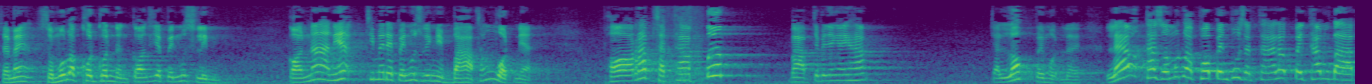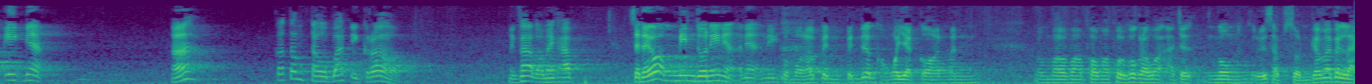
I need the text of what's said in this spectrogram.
ใช่ไหมสมมุติว่าคนคนหนึ่งก่อนที่จะเป็นมุสลิม ก่อนหน้านี้ที่ไม่ได้เป็นมุสลิมเนี่ยบาปทั้งหมดเนี่ยพอรับศรัทธาปุ๊บบาปจะเป็นยังไงครับ จะลบไปหมดเลย แล้วถ้าสมมุติว่าพอเป็นผู้ศรัทธาแล้วไปทำบาปอีกเนี่ยฮะ ก็ต้องเตาบัตอีกรอบหนึ่งภาพออกไหมครับแสดงว่ามินตัวนี้เนี่ยเนี่ยนี่ผมบอกแล้วเป็นเป็นเรื่องของไวยากรมันพอมาพอมาพูดพวกเราว่าอาจจะงงหรือสับสนก็ไม่เป็นไร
